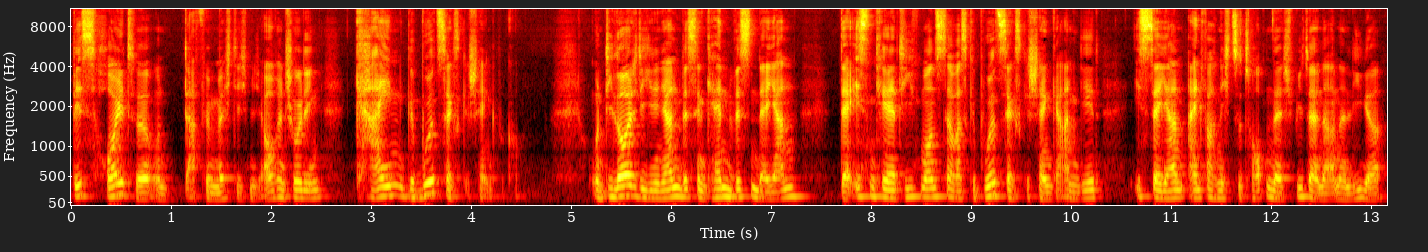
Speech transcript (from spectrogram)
bis heute, und dafür möchte ich mich auch entschuldigen, kein Geburtstagsgeschenk bekommen. Und die Leute, die den Jan ein bisschen kennen, wissen, der Jan, der ist ein Kreativmonster, was Geburtstagsgeschenke angeht, ist der Jan einfach nicht zu toppen, der spielt da in einer anderen Liga.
